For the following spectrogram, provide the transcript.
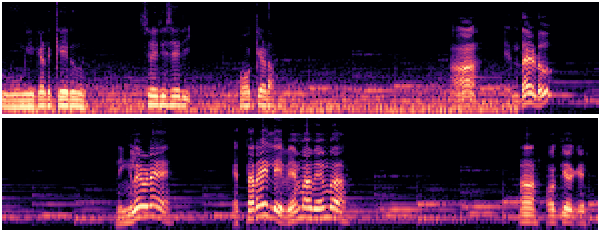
തൂങ്ങിക്കിടക്കായിരുന്നു. ശരി ശരി. ഓക്കേടാ. ആ എന്താ എന്തായിടോ? നിങ്ങളെവിടെ? എത്തറയില്ലേ? വേമ്പാ വേമ്പാ. ആ ഓക്കെ ഓക്കെ.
